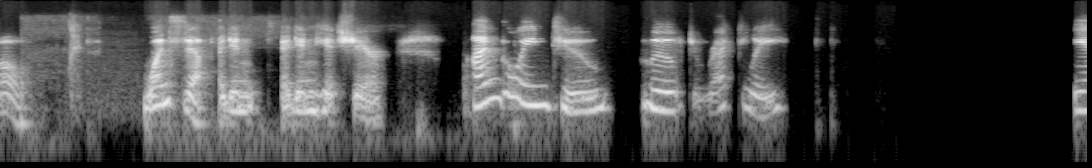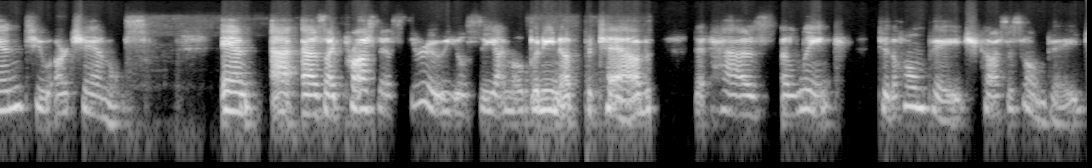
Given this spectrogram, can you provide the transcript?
Oh, one step. I didn't, I didn't hit share. I'm going to move directly into our channels. And as I process through, you'll see I'm opening up a tab that has a link to the homepage, CASAS homepage.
